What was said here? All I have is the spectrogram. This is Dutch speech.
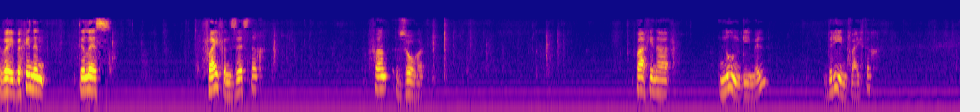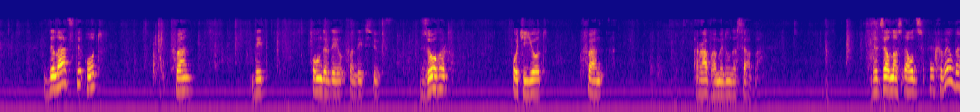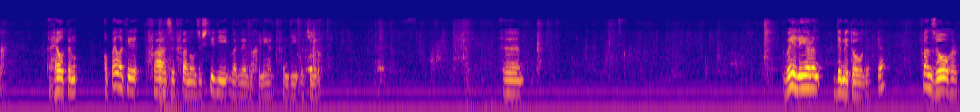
wij beginnen de les 65 van Zohar. Pagina Nun Gimel, 53. De laatste oot van dit onderdeel van dit stuk. Zoger, Otiot van Rav Hamenuna Saba. Dat zal ons geweldig helpen op elke fase van onze studie wat we hebben geleerd van die Otiot. Uh, wij leren de methode, ja, van zoger,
